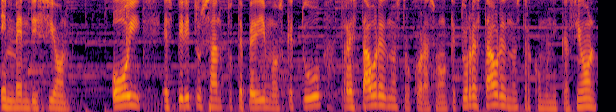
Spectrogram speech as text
en bendición Hoy, Espíritu Santo, te pedimos que tú restaures nuestro corazón, que tú restaures nuestra comunicación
